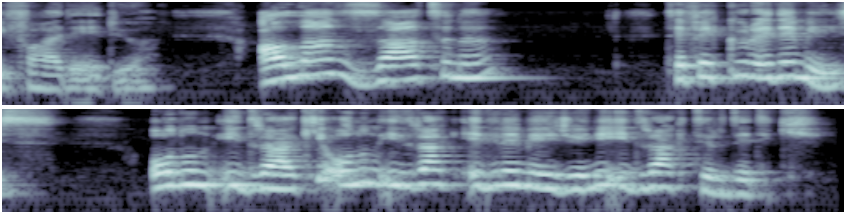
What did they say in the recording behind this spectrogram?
ifade ediyor. Allah'ın zatını tefekkür edemeyiz. Onun idraki, onun idrak edilemeyeceğini idraktir dedik.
